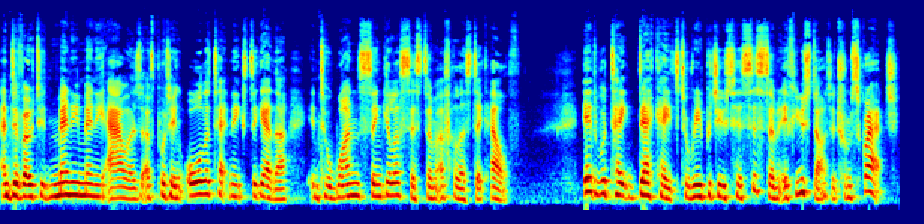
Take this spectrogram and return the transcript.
and devoted many, many hours of putting all the techniques together into one singular system of holistic health. It would take decades to reproduce his system if you started from scratch.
